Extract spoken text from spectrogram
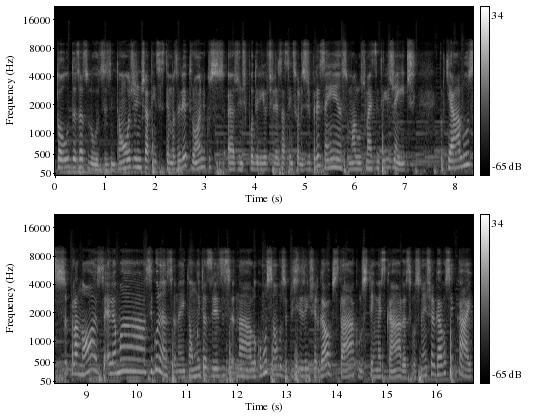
todas as luzes. Então, hoje a gente já tem sistemas eletrônicos, a gente poderia utilizar sensores de presença, uma luz mais inteligente. Porque a luz, para nós, ela é uma segurança, né? Então, muitas vezes na locomoção você precisa enxergar obstáculos, tem uma escada, se você não enxergar, você cai.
